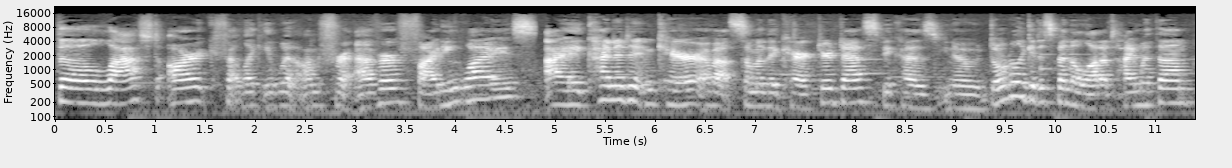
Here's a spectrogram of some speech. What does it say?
The last arc felt like it went on forever fighting wise. I kind of didn't care about some of the character deaths because, you know, don't really get to spend a lot of time with them.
